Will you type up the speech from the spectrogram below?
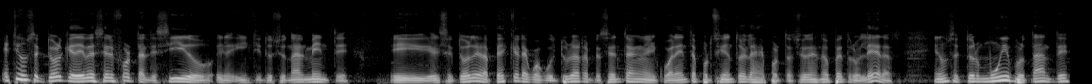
Este es un sector que debe ser fortalecido eh, institucionalmente. Y el sector de la pesca y la acuacultura representan el 40% de las exportaciones no petroleras. Es un sector muy importante,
